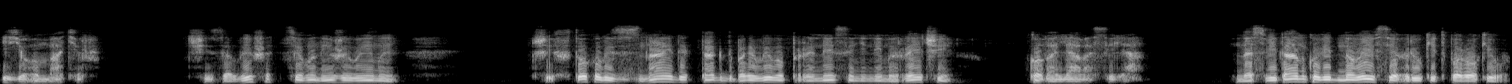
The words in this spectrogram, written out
і його матір. Чи залишаться вони живими? Чи хто колись знайде так дбайливо принесені ними речі коваля Василя? На світанку відновився грюкіт пороків,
